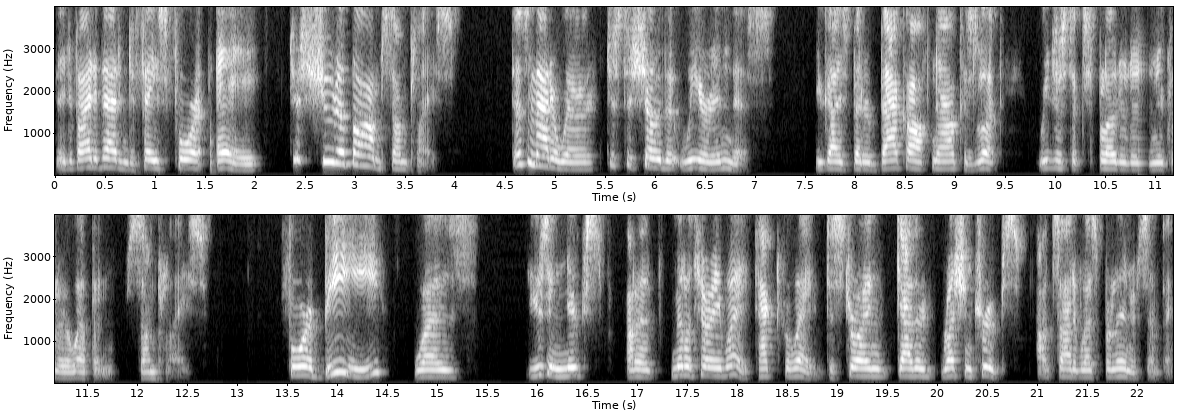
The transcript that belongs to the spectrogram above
They divided that into phase 4A, just shoot a bomb someplace. Doesn't matter where, just to show that we are in this. You guys better back off now because look, we just exploded a nuclear weapon someplace. 4B was using nukes on a military way, tactical way, destroying gathered Russian troops outside of West Berlin or something.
